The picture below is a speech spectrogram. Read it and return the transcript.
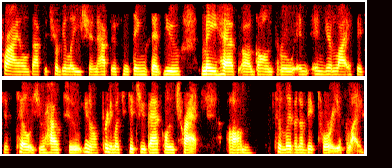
trials, after tribulation, after some things that you may have uh, gone through in in your life. It just tells you how to you know pretty much get you back on track um, to live in a victorious life.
